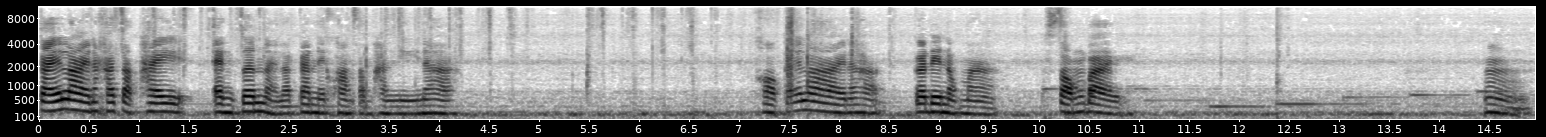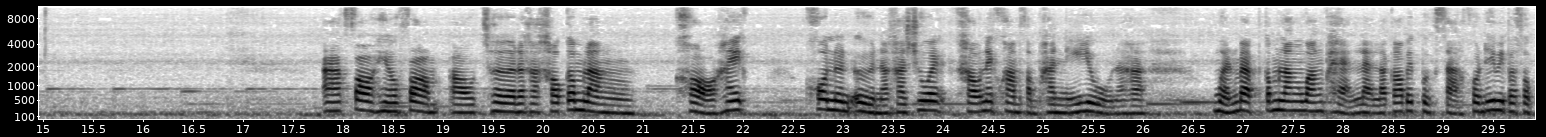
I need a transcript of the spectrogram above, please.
ไกด์ไลน์นะคะ จากไพ่แองเจิลหน่อยละกันในความสัมพันธ์นี้นะคะ ขอไกด์ไลน์นะคะ กระเด็นออกมาสองใบ Ask for help from outer นะคะ เขากำลังขอให้คนอื่นๆนะคะ ช่วยเขาในความสัมพันธ์นี้อยู่นะคะ เหมือนแบบกำลังวางแผนแหละ แล้วก็ไปปรึกษาคนที่มีประสบ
